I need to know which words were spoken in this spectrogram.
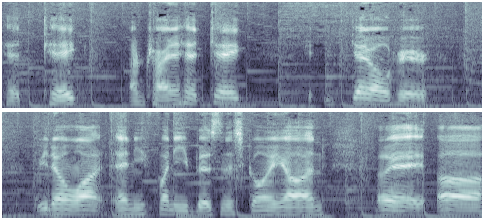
hit Cake. I'm trying to hit Cake. Get over here. We don't want any funny business going on. Okay, uh,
